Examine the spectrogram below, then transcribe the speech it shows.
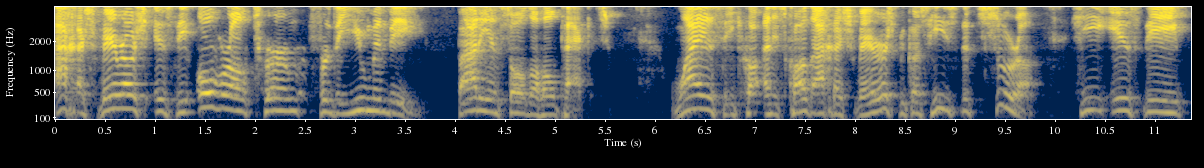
Achashverosh is the overall term for the human being, body and soul, the whole package. Why is he called, and he's called Achashverosh because he's the tsura. He is the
